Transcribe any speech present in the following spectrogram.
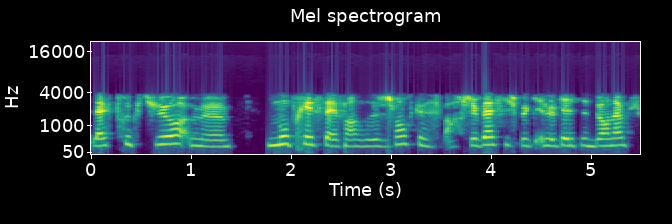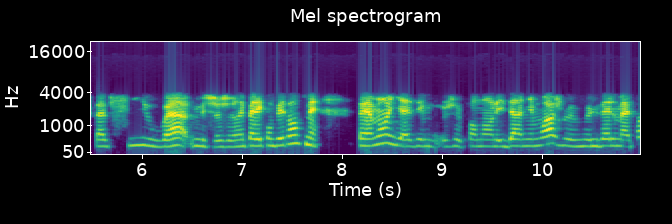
la structure me m'oppressait. Enfin, je pense que, alors, je sais pas si je peux le qualifier de burn-out, je suis pas psy ou voilà, mais je n'en ai pas les compétences, mais vraiment, il y a des, je, pendant les derniers mois, je me levais le matin,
